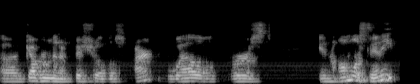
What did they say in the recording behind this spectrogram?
uh, government officials aren't well versed in almost anything.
